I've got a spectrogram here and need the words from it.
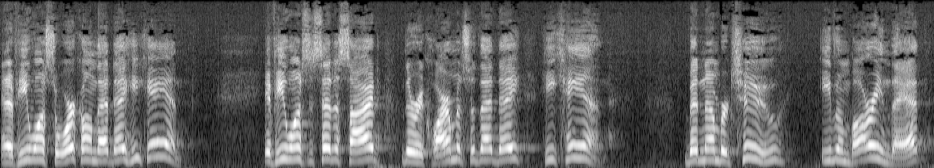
and if He wants to work on that day, He can. If He wants to set aside the requirements of that day, He can. But number two, even barring that,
